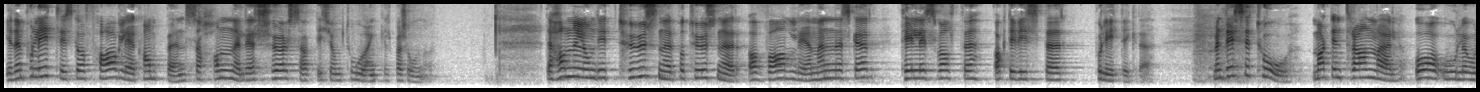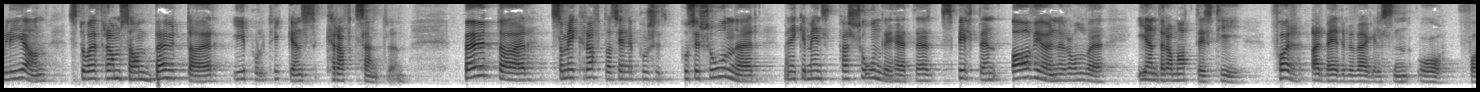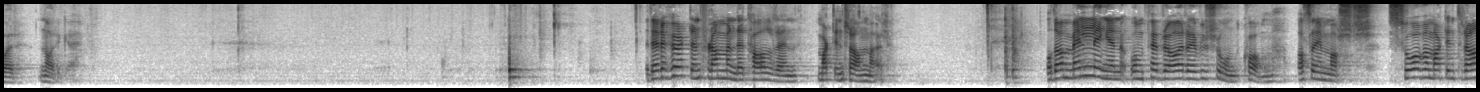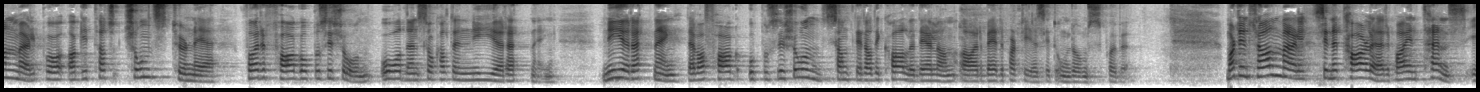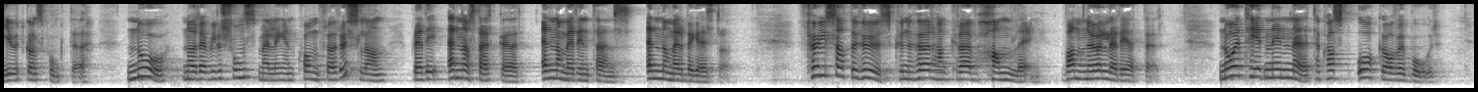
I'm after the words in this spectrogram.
I den politiske og faglige kampen så handler det selvsagt ikke om to enkeltpersoner. Det handler om de tusener på tusener av vanlige mennesker, tillitsvalgte, aktivister, politikere. Men disse to, Martin Tranmæl og Ole Olian, står fram som bautaer i politikkens kraftsentrum. Bautaer som i kraft av sine posisjoner men ikke minst personligheter, spilte en avgjørende rolle i en dramatisk tid for arbeiderbevegelsen og for Norge. Dere hørte den flammende taleren Martin Tranmæl. Og da meldingen om februarrevolusjonen kom, altså i mars, så var Martin Tranmæl på agitasjonsturné for fagopposisjon og den såkalte nye retning. Nye retning det var fagopposisjon samt de radikale delene av Arbeiderpartiet sitt ungdomsforbund. Martin Tranmæl sine taler var intens i utgangspunktet. Nå, når revolusjonsmeldingen kom fra Russland, ble de enda sterkere, enda mer intens, enda mer begeistra. Fullsatte hus kunne høre han kreve handling. Hva nøler de etter? Nå er tiden inne til å kaste åket over bord,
